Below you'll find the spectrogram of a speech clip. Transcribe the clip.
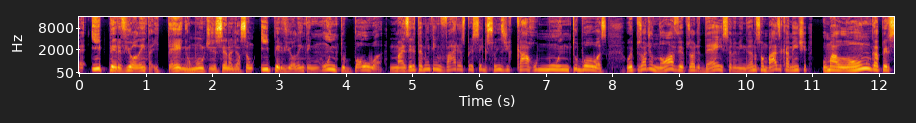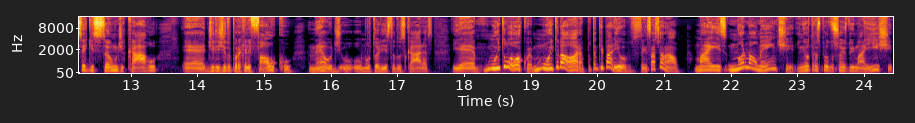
é, hiper violenta, e tem um monte de cena de ação hiper violenta e muito boa, mas ele também tem várias perseguições de carro muito boas. O episódio 9 e o episódio 10, se eu não me engano, são basicamente uma longa perseguição de carro é, dirigido por aquele Falco, né? O, o, o, motorista dos caras. E é muito louco, é muito da hora. Puta que pariu, sensacional. Mas normalmente, em outras produções do Imaishi,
